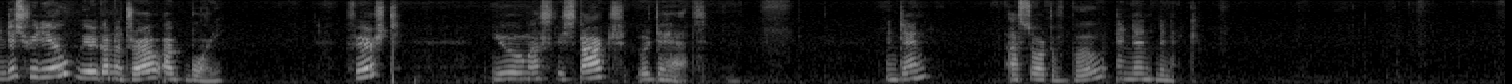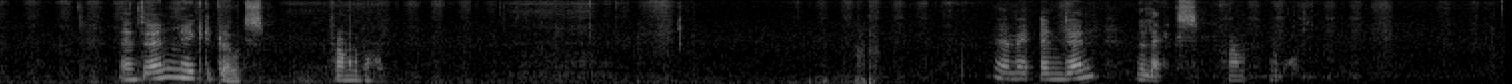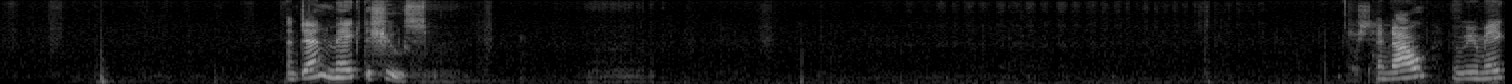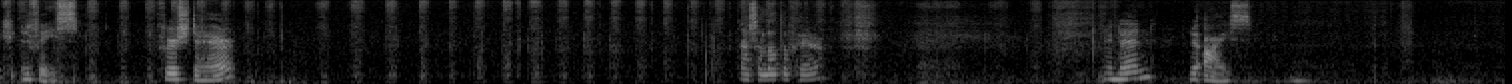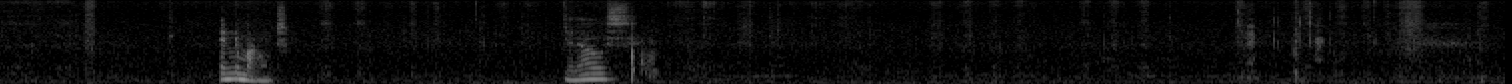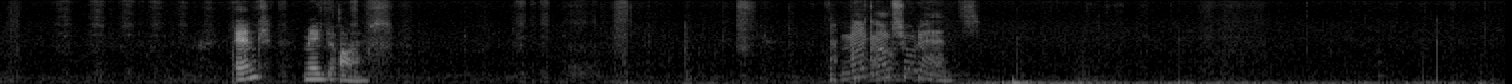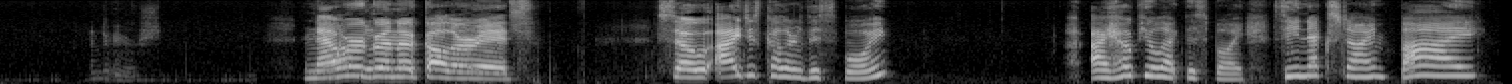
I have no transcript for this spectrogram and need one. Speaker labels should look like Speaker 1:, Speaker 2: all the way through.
Speaker 1: In this video we are gonna draw a boy. First you must start with the head. And then a sort of bow and then the neck. And then make the clothes from the boy. And, and then the legs from the boy. And then make the shoes. And now we make the face. First the hair. That's a lot of hair. And then the eyes. And the mouth. The nose. And make the arms. Make also the hands. And the ears.
Speaker 2: Now we're gonna color it. So I just colored this boy. I hope you like this boy. See you next time. Bye.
